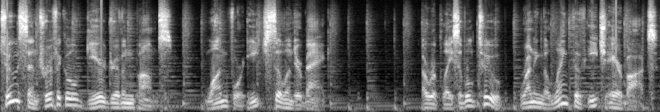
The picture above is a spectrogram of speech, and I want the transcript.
two centrifugal gear-driven pumps, one for each cylinder bank, a replaceable tube running the length of each airbox,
